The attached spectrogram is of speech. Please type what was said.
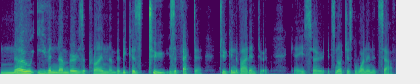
no even number is a prime number because 2 is a factor. 2 can divide into it. Okay, so it's not just 1 in itself.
